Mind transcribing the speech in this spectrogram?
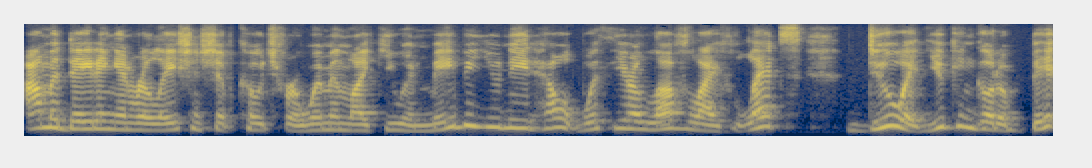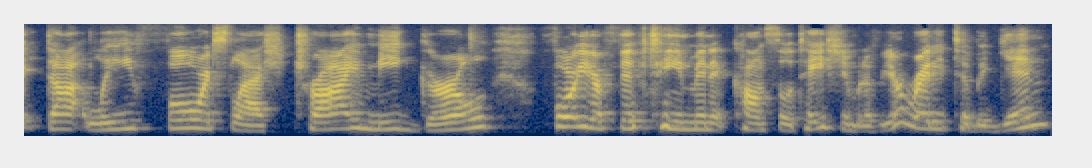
I'm a dating and relationship coach for women like you, and maybe you need help with your love life. Let's do it. You can go to bit.ly forward slash try me girl for your 15 minute consultation. But if you're ready to begin,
